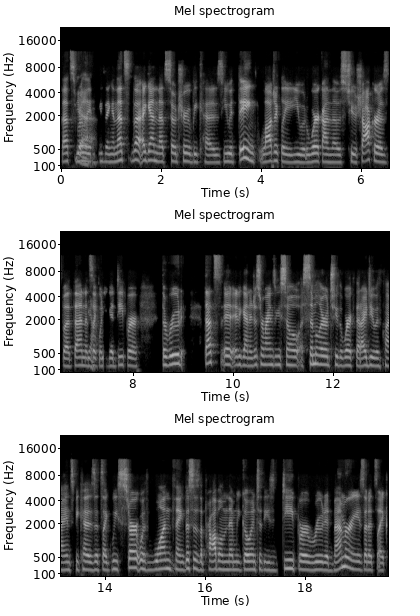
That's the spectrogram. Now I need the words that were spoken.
that's really yeah. amazing. And that's that again, that's so true because you would think logically you would work on those two chakras, but then it's yeah. like when you get deeper, the root that's it, it, again it just reminds me so uh, similar to the work that i do with clients because it's like we start with one thing this is the problem then we go into these deeper rooted memories that it's like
